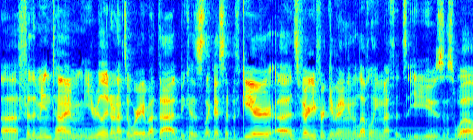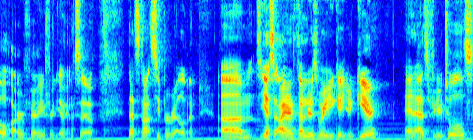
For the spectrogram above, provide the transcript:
Uh, for the meantime, you really don't have to worry about that because, like I said with gear, uh, it's very forgiving, and the leveling methods that you use as well are very forgiving. So that's not super relevant. Um, yes, Iron Thunder is where you get your gear, and as for your tools,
